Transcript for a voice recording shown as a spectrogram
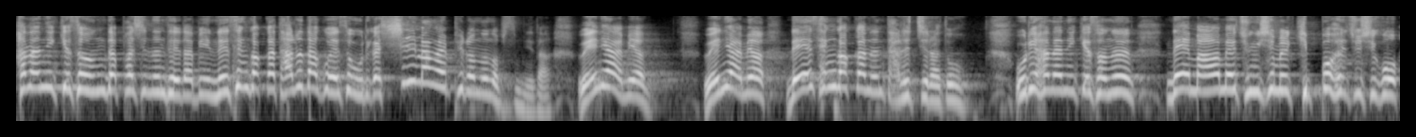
하나님께서 응답하시는 대답이 내 생각과 다르다고 해서 우리가 실망할 필요는 없습니다. 왜냐하면, 왜냐하면 내 생각과는 다를지라도 우리 하나님께서는 내 마음의 중심을 기뻐해 주시고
